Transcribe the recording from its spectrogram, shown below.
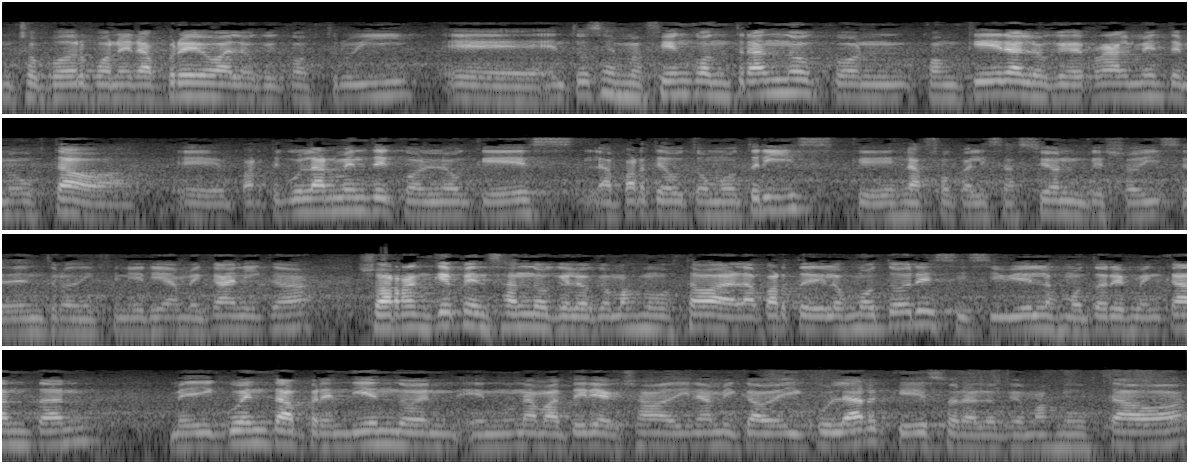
mucho poder poner a prueba lo que construí. Eh, entonces me fui encontrando con, con, qué era lo que realmente me gustaba, eh, particularmente con lo que es la parte automotriz, que es la focalización que yo hice dentro de ingeniería mecánica. Yo arranqué pensando que lo que más me gustaba era la parte de los motores y si bien los motores me encantan, me di cuenta aprendiendo en, una materia que se llama dinámica vehicular que eso era lo que más me gustaba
